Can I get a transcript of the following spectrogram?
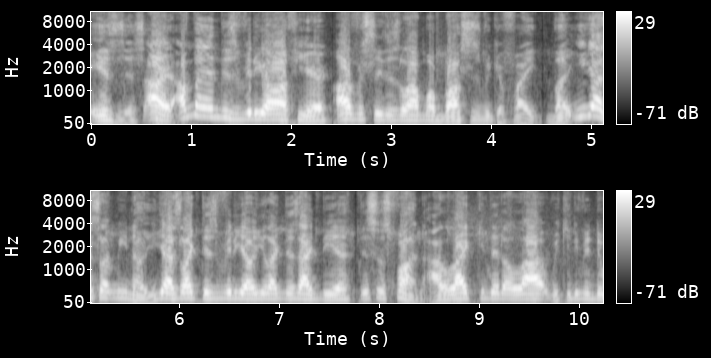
is this? Alright, I'm gonna end this video off here. Obviously, there's a lot more bosses we can fight. But you guys let me know. You guys like this video? You like this idea? This is fun. I liked it a lot. We could even do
